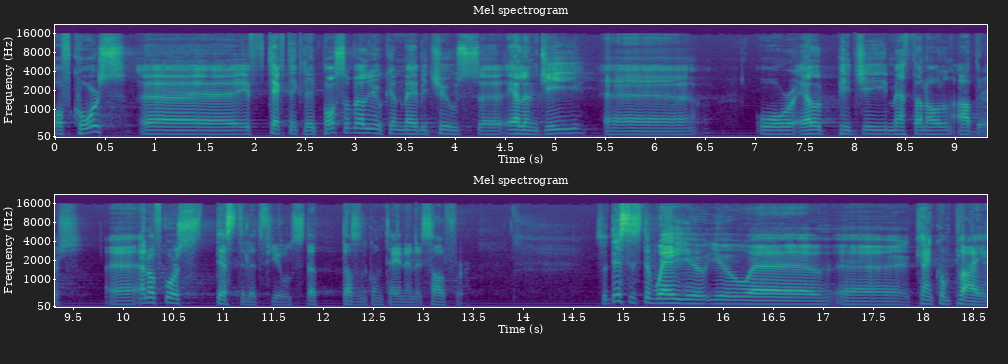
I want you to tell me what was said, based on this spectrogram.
Of course, uh, if technically possible, you can maybe choose uh, LNG uh, or LPG, methanol, others. Uh, and of course, distillate fuels that doesn't contain any sulfur. So this is the way you, you uh, uh, can comply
